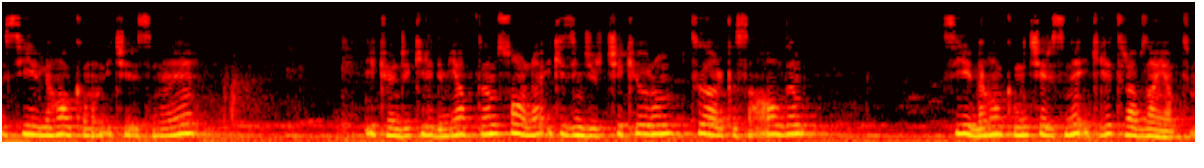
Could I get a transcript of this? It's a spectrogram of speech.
ve sihirli halkamın içerisine ilk önce kilidimi yaptım. Sonra iki zincir çekiyorum. Tığ arkası aldım. Sihirli halkamın içerisine ikili trabzan yaptım.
